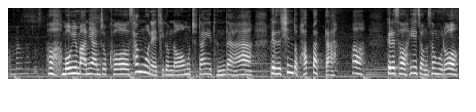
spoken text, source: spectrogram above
안 만나줘서 어, 몸이 많이 안 좋고 상문에 지금 너무 주당이 든다. 그래서 신도 바빴다. 어, 그래서 이 정성으로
